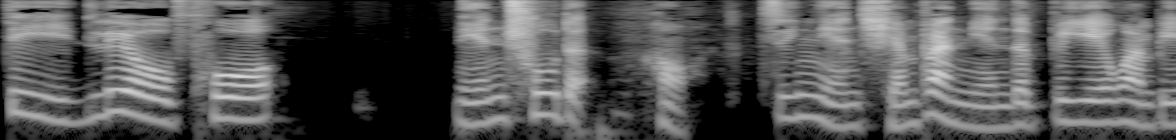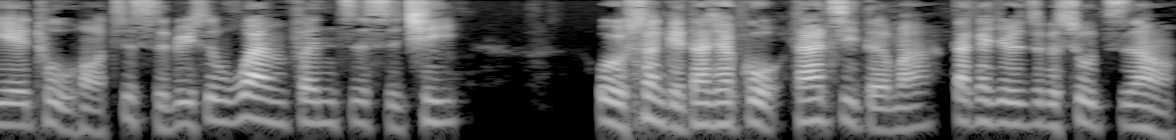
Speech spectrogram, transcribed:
第六波年初的哈，今年前半年的 BA.1、BA.2 哈，致死率是万分之十七。我有算给大家过，大家记得吗？大概就是这个数字啊。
